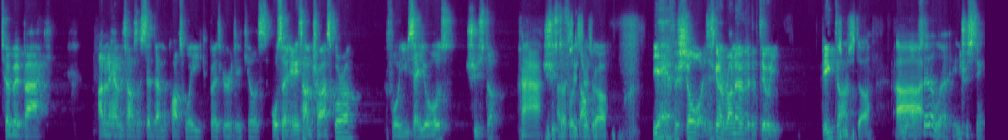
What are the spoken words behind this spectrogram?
Turbo back. I don't know how many times I've said that in the past week, but it's been ridiculous. Also, anytime try scorer before you say yours, Schuster. Ha, Schuster I for Schuster as well. Yeah, for sure. He's just going to run over Dewey, big time. Schuster. Ooh, Uh, upset alert. Interesting.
